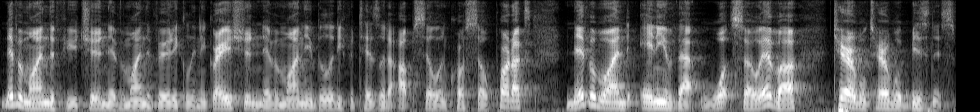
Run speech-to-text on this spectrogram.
Never mind the future, never mind the vertical integration, never mind the ability for Tesla to upsell and cross-sell products, never mind any of that whatsoever. Terrible, terrible business.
